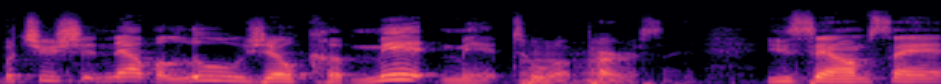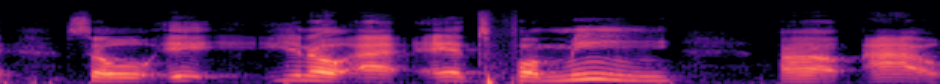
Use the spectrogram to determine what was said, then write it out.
but you should never lose your commitment to Mm-hmm. a person. You see what I'm saying? So it, you know, I, and for me, uh, I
